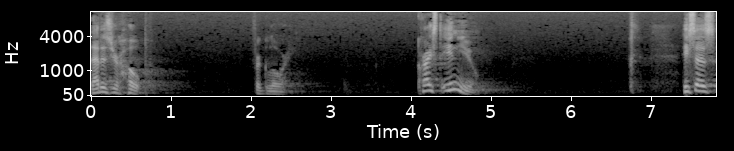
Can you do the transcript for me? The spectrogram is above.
That is your hope for glory. Christ in you. He says,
